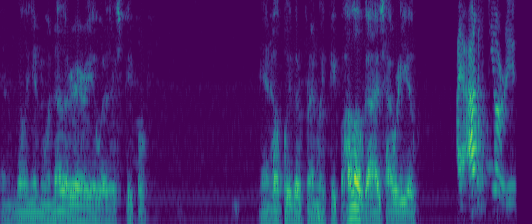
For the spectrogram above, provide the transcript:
and going into another area where there's people. And hopefully they're friendly people. Hello, guys. How are you? I asked your region.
